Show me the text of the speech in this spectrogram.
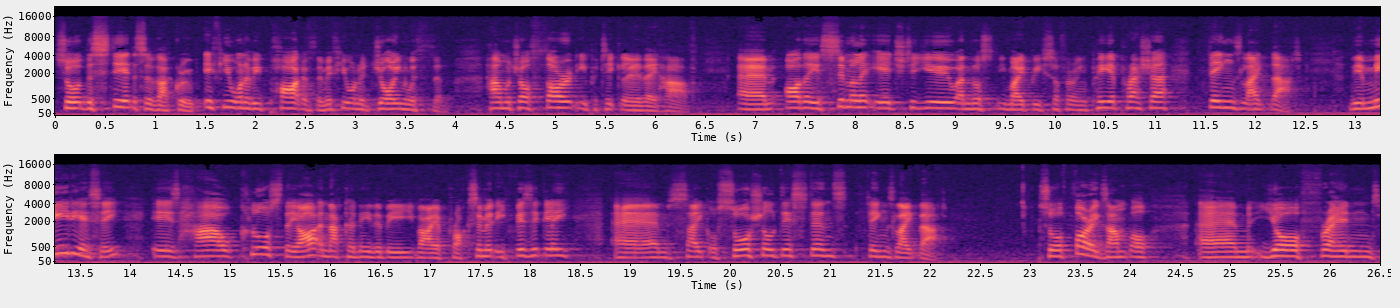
So, the status of that group, if you want to be part of them, if you want to join with them, how much authority, particularly, they have. Um, are they a similar age to you and thus you might be suffering peer pressure? Things like that. The immediacy is how close they are, and that can either be via proximity physically, um, psychosocial distance, things like that. So, for example, um, your friend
